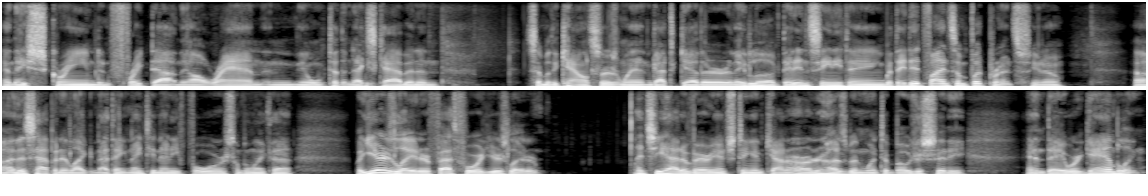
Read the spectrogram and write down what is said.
And they screamed and freaked out, and they all ran and you know to the next cabin and some of the counselors went and got together and they looked. They didn't see anything, but they did find some footprints, you know. Uh, and this happened in like, I think 1994 or something like that. But years later, fast forward years later, and she had a very interesting encounter. Her and her husband went to Bossier City and they were gambling.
